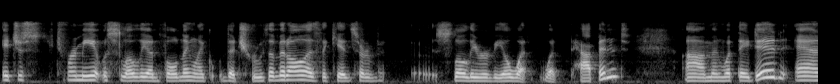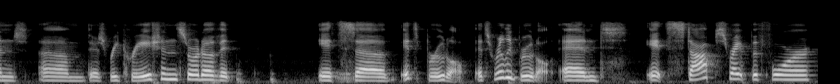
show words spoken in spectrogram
it just for me it was slowly unfolding like the truth of it all as the kids sort of slowly reveal what what happened um, and what they did. And um, there's recreation sort of. It it's uh it's brutal. It's really brutal. And it stops right before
